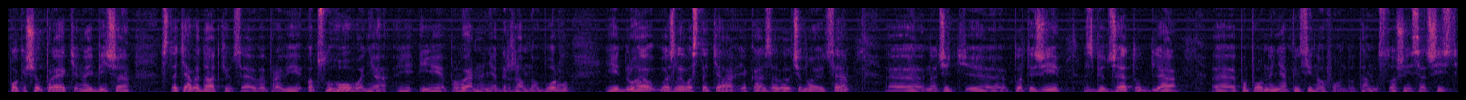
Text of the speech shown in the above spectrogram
поки що в проєкті найбільша стаття видатків це ви праві обслуговування і, і повернення державного боргу. І друга важлива стаття, яка за величиною, це е, е, платежі з бюджету для е, поповнення пенсійного фонду. Там 166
